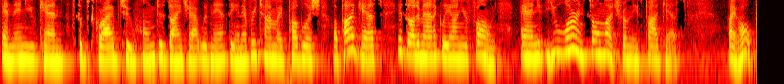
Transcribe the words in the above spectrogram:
and then you can subscribe to Home Design Chat with Nancy. And every time I publish a podcast, it's automatically on your phone. And you learn so much from these podcasts. I hope.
